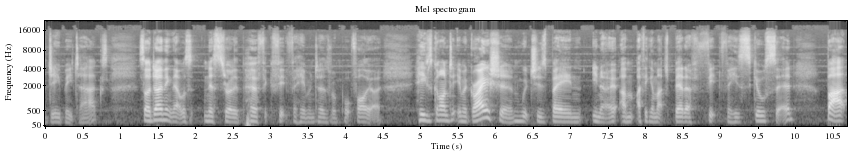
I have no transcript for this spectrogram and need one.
the GP tax. So I don't think that was necessarily the perfect fit for him in terms of a portfolio. He's gone to immigration, which has been, you know, um, I think a much better fit for his skill set. But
